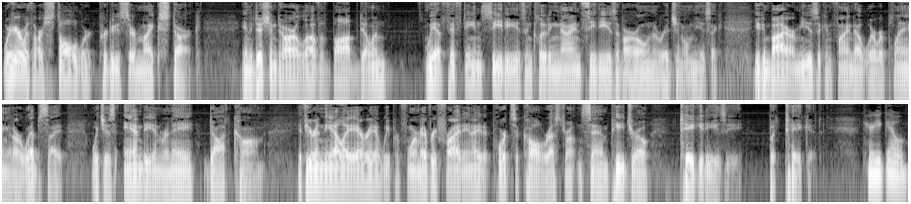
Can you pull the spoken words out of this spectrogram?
We're here with our stalwart producer Mike Stark. In addition to our love of Bob Dylan, we have 15 CDs, including nine CDs of our own original music. You can buy our music and find out where we're playing at our website, which is andyandrenee.com. If you're in the LA area, we perform every Friday night at Ports Call Restaurant in San Pedro. Take it easy, but take it. Here you go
